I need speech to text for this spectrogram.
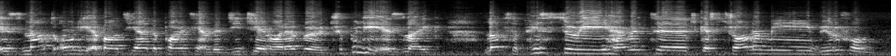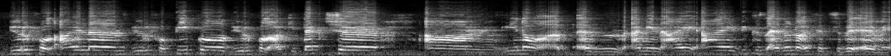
is not only about yeah the party and the DJ and whatever. Tripoli is like lots of history, heritage, gastronomy, beautiful beautiful islands, beautiful people, beautiful architecture. Um, you know, um, um, I mean, I, I, because I don't know if it's a bit, I mean,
